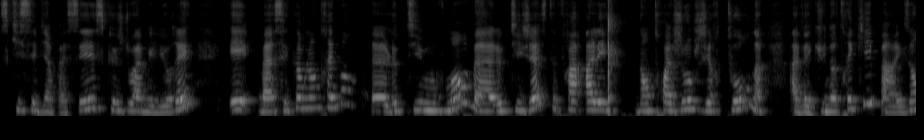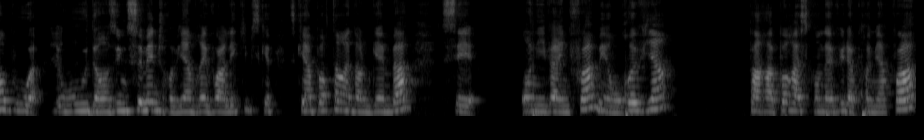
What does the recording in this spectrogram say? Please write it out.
ce qui s'est bien passé, ce que je dois améliorer. Et bah, c'est comme l'entraînement. Euh, le petit mouvement, bah, le petit geste fera, allez, dans trois jours, j'y retourne avec une autre équipe, par exemple, ou, ou dans une semaine, je reviendrai voir l'équipe. Parce que ce qui est important hein, dans le Gemba, c'est on y va une fois, mais on revient par rapport à ce qu'on a vu la première fois,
